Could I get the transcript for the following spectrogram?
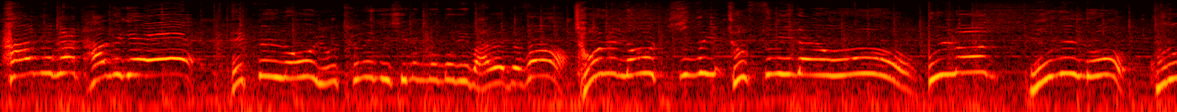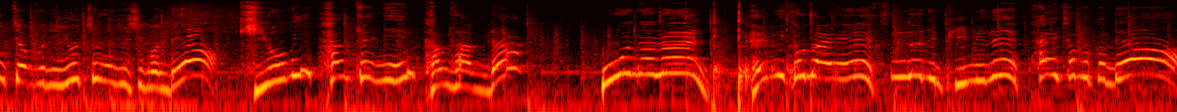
하루가 다르게 댓글로 요청해 주시는 분들이 많아져서 저는 너무 기분이 좋습니다요. 물론 오늘도 구독자분이 요청해 주신 건데요. 귀요미 강태님 감사합니다. 오늘은 데미소다의 숨겨진 비밀을 파헤쳐볼 건데요.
